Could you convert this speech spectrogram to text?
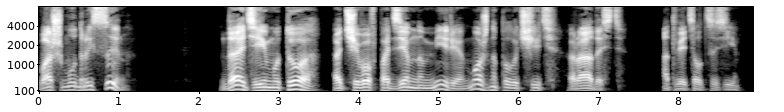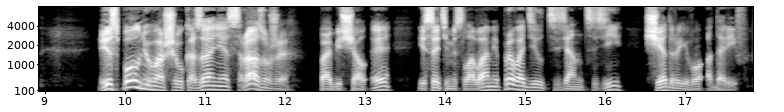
ваш мудрый сын. Дайте ему то, от чего в подземном мире можно получить радость, — ответил Цзи. «Исполню ваши указания сразу же», — пообещал Э, и с этими словами проводил Цзян Цзи, щедро его одарив.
